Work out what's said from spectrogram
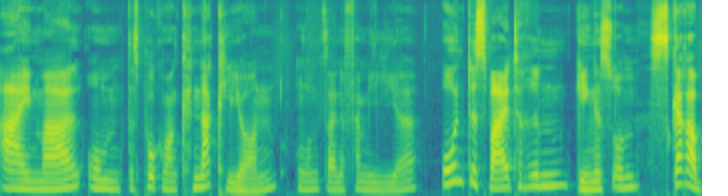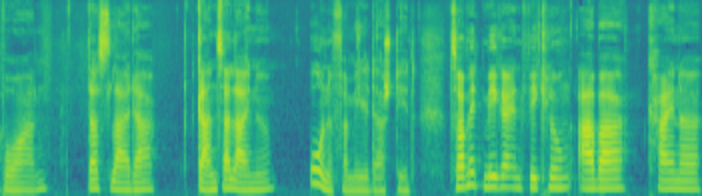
einmal um das Pokémon Knackleon und seine Familie und des Weiteren ging es um Scaraborn, das leider ganz alleine ohne Familie dasteht. Zwar mit Mega-Entwicklung, aber keine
